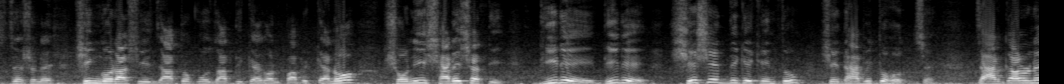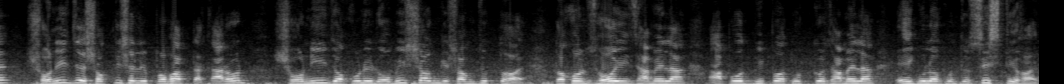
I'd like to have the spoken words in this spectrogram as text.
সিচুয়েশনে সিংহ রাশি, জাতক ও জাতিকাগণ পাবে। কেন? শনি সাড়ে সাতই ধীরে ধীরে শেষের দিকে কিন্তু সে ধাবিত হচ্ছে। যার কারণে শনির যে শক্তিশালী প্রভাবটা, কারণ শনি যখনই রবির সঙ্গে সংযুক্ত হয়, তখন ঝই, ঝামেলা, আপদ, বিপদ উৎক ঝামেলা, এইগুলো কিন্তু সৃষ্টি হয়।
